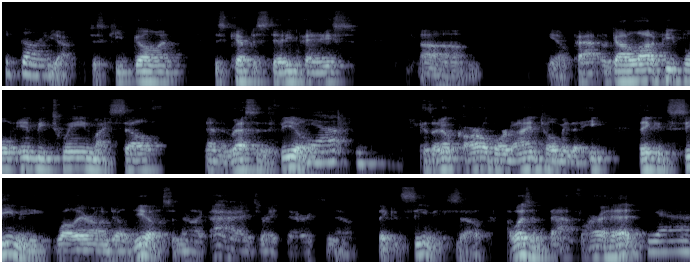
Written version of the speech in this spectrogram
Keep going. yeah, just keep going. Just kept a steady pace. Um, you know, Pat got a lot of people in between myself and the rest of the field Yeah. because I know Carl Bordine told me that he they could see me while they're on Del Dios and they're like, ah, it's right there. It's, you know, they could see me. So I wasn't that far ahead. Yeah.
